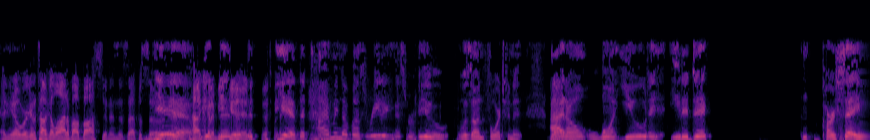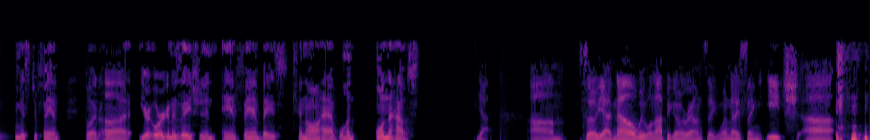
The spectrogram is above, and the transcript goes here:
And you know we're going to talk a lot about Boston in this episode. Yeah, it's not going to be the- good. the- yeah, the timing of us reading this review was unfortunate. Yeah. I don't want you to eat a dick per se, Mr. Fan, but uh your organization and fan base can all have one on the house. Yeah. Um, so yeah, no, we will not be going around saying one nice thing each. Uh,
